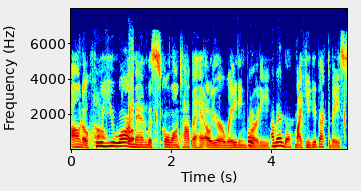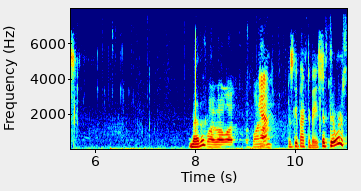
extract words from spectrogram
I don't know who Oh. you are, man, with skull on top of head. Oh, you're a raiding party. Wait, party. Amanda, Mikey, get back to base. Amanda, What? What? What? What's going Yeah? on? Just get back to base. if there was,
